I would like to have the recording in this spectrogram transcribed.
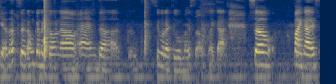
yeah, that's it. I'm gonna go now and uh, see what I do with myself. My God. So, bye guys.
